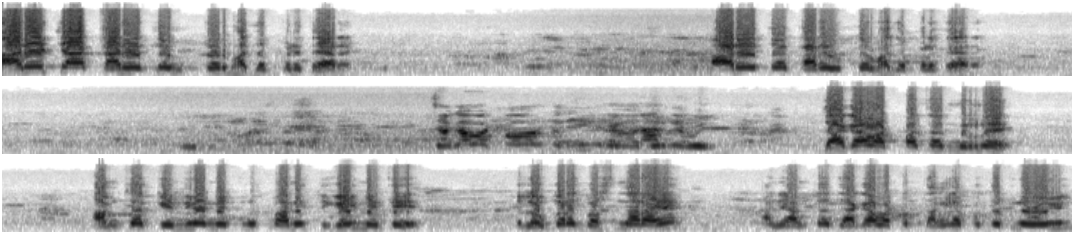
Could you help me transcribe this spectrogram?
आरेच्या कार्याचं उत्तर भाजपकडे तयार आहे. आरेचं कार्य उत्तर भाजपकडे तयार आहे. जागा वाटपावर कधी अ, निर्णय होईल? जागा वाटपाचा निर्णय आमचं केंद्रीय नेतृत्व आणि तिघही नेते लवकरच बसणार आहे आणि आमचं जागा वाटप चांगल्या पद्धतीने होईल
